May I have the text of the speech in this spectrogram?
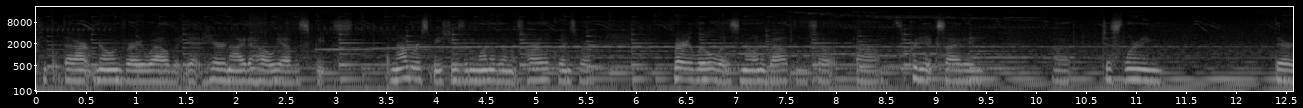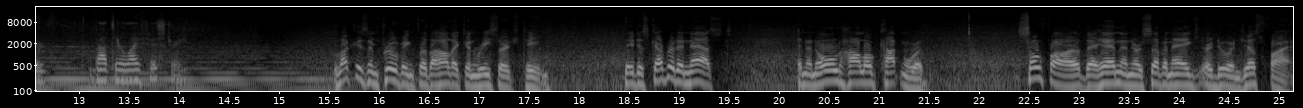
people that aren't known very well, but yet here in Idaho we have a, spe a number of species, and one of them is harlequins, where very little is known about them, so uh, it's pretty exciting uh, just learning their, about their life history. Luck is improving for the Harlequin research team. They discovered a nest in an old hollow cottonwood. So far, the hen and her seven eggs are doing just fine.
